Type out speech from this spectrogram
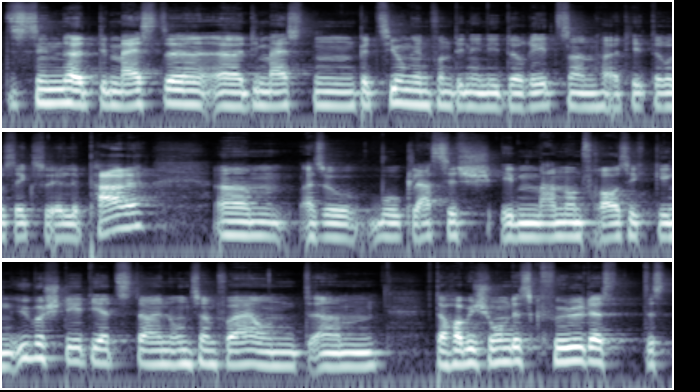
das sind halt die, meiste, äh, die meisten Beziehungen, von denen ich da rede, sind halt heterosexuelle Paare. Ähm, also wo klassisch eben Mann und Frau sich gegenübersteht jetzt da in unserem Fall. Und ähm, da habe ich schon das Gefühl, dass, dass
